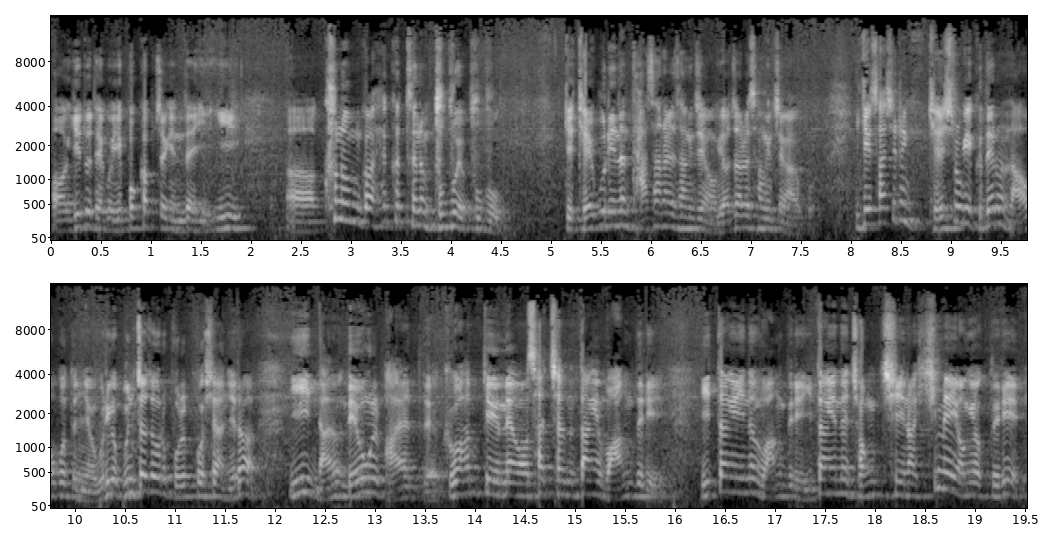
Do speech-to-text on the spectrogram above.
어, 이게도 되고 이게 복합적인데 이, 이 어, 크눔과 헤크트는 부부예요, 부부. 개구리는 다산을 상징하고 여자를 상징하고 이게 사실은 계시록에 그대로 나오거든요. 우리가 문자적으로 볼 것이 아니라 이 내용을 봐야 돼요. 그와 함께 음행하고 사치하는 땅의 왕들이 이 땅에 있는 왕들이 이 땅에 있는 정치나 힘의 영역들이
